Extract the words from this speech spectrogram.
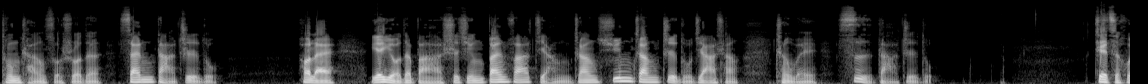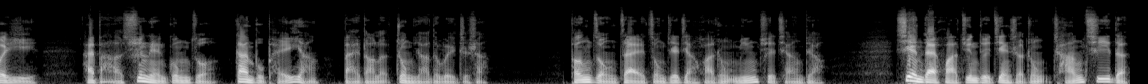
通常所说的三大制度。后来也有的把实行颁发奖章、勋章制度加上，称为四大制度。这次会议还把训练工作、干部培养摆到了重要的位置上。彭总在总结讲话中明确强调，现代化军队建设中长期的、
